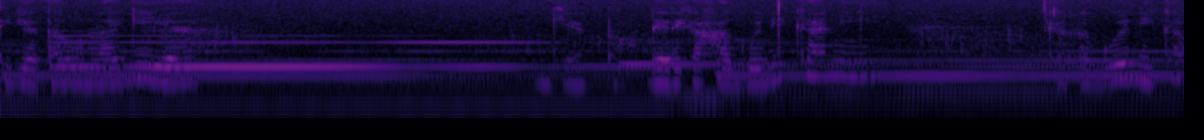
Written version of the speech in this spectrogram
tiga tahun lagi ya. Gitu. Dari kakak gue nikah nih. Kakak gue nikah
